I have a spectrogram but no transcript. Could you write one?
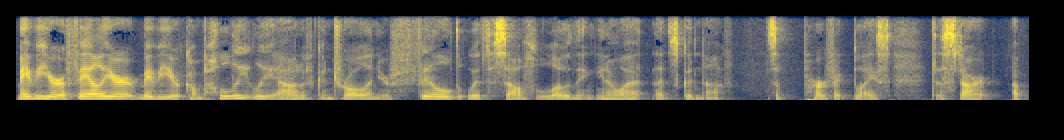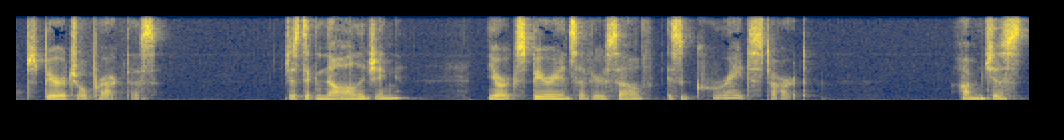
Maybe you're a failure. Maybe you're completely out of control and you're filled with self loathing. You know what? That's good enough. It's a perfect place to start a spiritual practice. Just acknowledging your experience of yourself is a great start. I'm just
